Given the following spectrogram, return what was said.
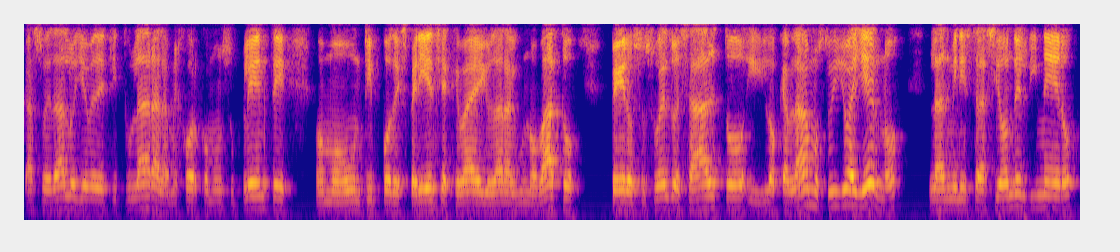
a su edad lo lleve de titular, a lo mejor como un suplente, como un tipo de experiencia que va a ayudar a algún novato, pero su sueldo es alto y lo que hablábamos tú y yo ayer, ¿no? La administración del dinero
